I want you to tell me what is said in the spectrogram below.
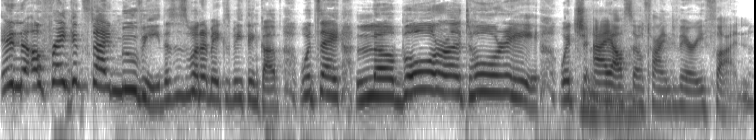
in a Frankenstein movie, this is what it makes me think of, would say laboratory which I also find very fun.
